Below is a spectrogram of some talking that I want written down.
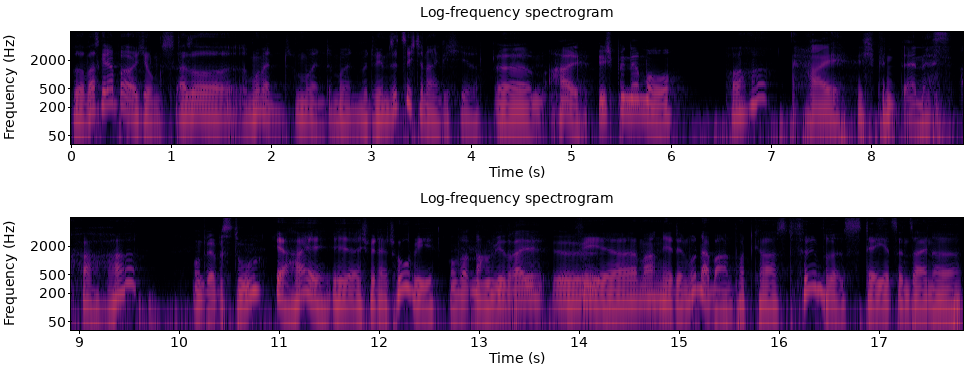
So, was geht ab bei euch, Jungs? Also, Moment, Moment, Moment. Mit wem sitze ich denn eigentlich hier? Ähm, hi, ich bin der Mo. Aha. Hi, ich bin Dennis. Aha. Und wer bist du? Ja, hi, ich bin der Tobi. Und was machen wir drei? Äh, Wir machen hier den wunderbaren Podcast Filmriss, der jetzt in seine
